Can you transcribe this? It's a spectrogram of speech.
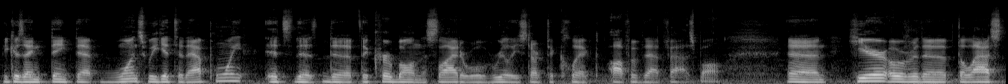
because I think that once we get to that point, it's the the the curveball and the slider will really start to click off of that fastball. And here over the, the last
